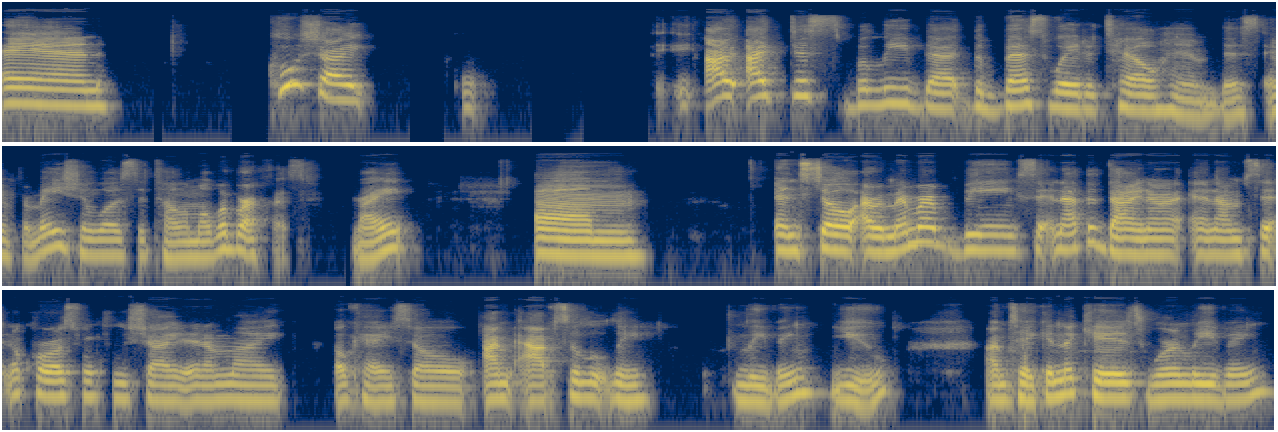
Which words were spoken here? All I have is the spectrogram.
And Cushite, I, I just believe that the best way to tell him this information was to tell him over breakfast, right? Um, and so I remember being sitting at the diner and I'm sitting across from Cushite and I'm like, okay, so I'm absolutely leaving you. I'm taking the kids, we're leaving.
